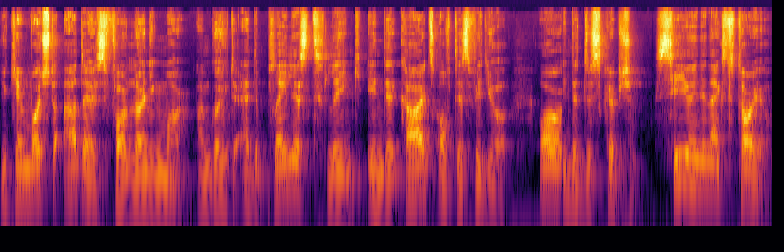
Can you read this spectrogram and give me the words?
you can watch the others for learning more. I'm going to add the playlist link in the cards of this video or in the description. See you in the next tutorial.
